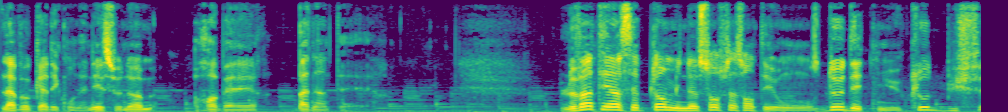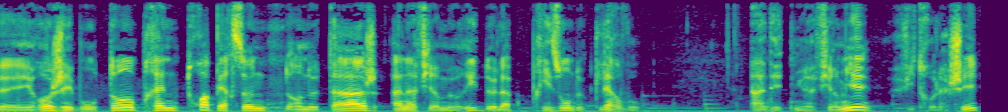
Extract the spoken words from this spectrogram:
l'avocat des condamnés se nomme Robert Badinter. Le 21 septembre 1971, deux détenus, Claude Buffet et Roger Bontemps, prennent trois personnes en otage à l'infirmerie de la prison de Clairvaux. Un détenu infirmier, vite relâché,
